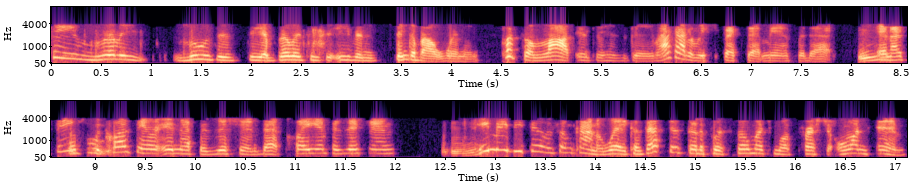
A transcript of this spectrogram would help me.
team really loses the ability to even think about winning. Puts a lot into his game. I gotta respect that man for that. Mhm. And I think Absolutely. because they were in that position, that play in position, Mhm. he may be feeling some kind of way because that's just going to put so much more pressure on him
